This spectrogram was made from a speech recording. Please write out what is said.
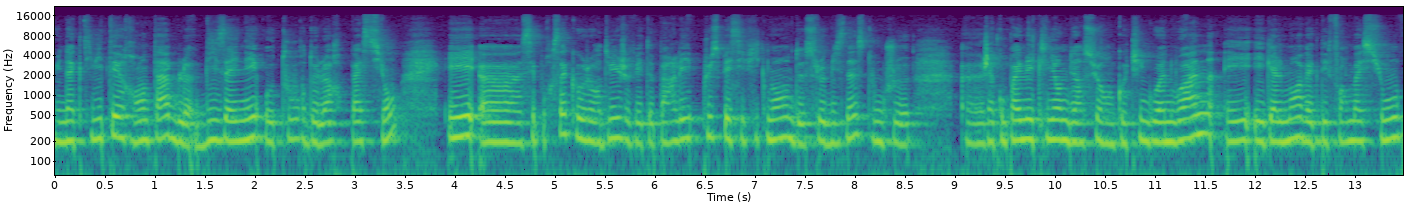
une activité rentable designée autour de leur passion. Et c'est pour ça qu'aujourd'hui je vais te parler plus spécifiquement de slow business. Donc euh, j'accompagne mes clientes bien sûr en coaching one-one et également avec des formations.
